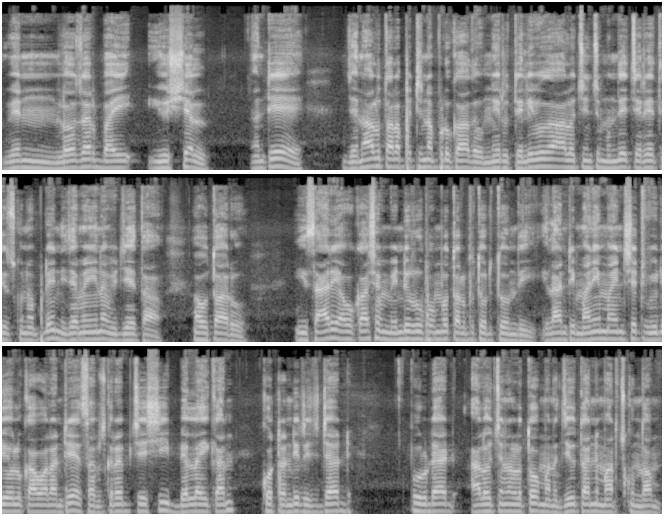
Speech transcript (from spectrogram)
when loser by usual అంటే జనాలు తలపెట్టినప్పుడు కాదు. మీరు తెలివిగా ఆలోచించి ముందే చర్య తీసుకున్నప్పుడే నిజమైన విజేత అవుతారు. ఈసారి అవకాశం వెండి రూపంలో తలుపు తొడుతుంది. ఇలాంటి మనీ మైండ్ సెట్ వీడియోలు కావాలంటే సబ్స్క్రైబ్ చేసి బెల్ ఐకాన్ కొట్టండి. రిచ్ డాడ్ పూర్ డాడ్ ఆలోచనలతో మన జీవితాన్ని మార్చుకుందాం.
